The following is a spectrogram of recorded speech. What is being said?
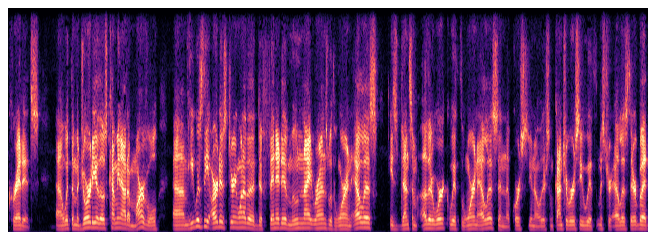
credits, uh, with the majority of those coming out of Marvel. Um, he was the artist during one of the definitive Moon Knight runs with Warren Ellis. He's done some other work with Warren Ellis, and of course, you know, there's some controversy with Mr. Ellis there, but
